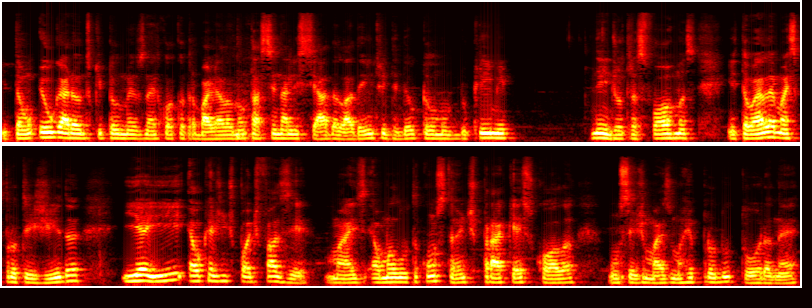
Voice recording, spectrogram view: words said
Então, eu garanto que, pelo menos na escola que eu trabalho, ela não está sendo aliciada lá dentro, entendeu? Pelo mundo do crime, nem de outras formas. Então, ela é mais protegida e aí é o que a gente pode fazer, mas é uma luta constante para que a escola não seja mais uma reprodutora né,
